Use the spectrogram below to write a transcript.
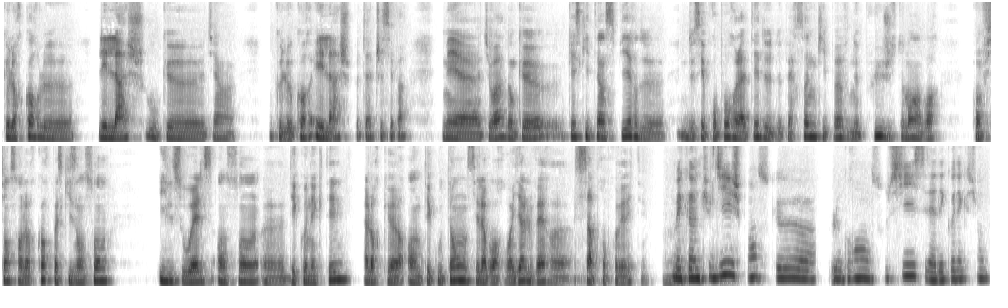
que leur corps le, les lâche ou que tiens que le corps est lâche peut-être, je sais pas. Mais euh, tu vois, donc euh, qu'est-ce qui t'inspire de, de, ces propos relatés de, personnes qui peuvent ne plus justement avoir confiance en leur corps parce qu'ils en sont ils ou elles en sont euh, déconnectés, alors qu'en t'écoutant, c'est la voie royale vers sa propre vérité. Mais comme tu le dis, je pense que le grand souci, c'est la déconnexion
